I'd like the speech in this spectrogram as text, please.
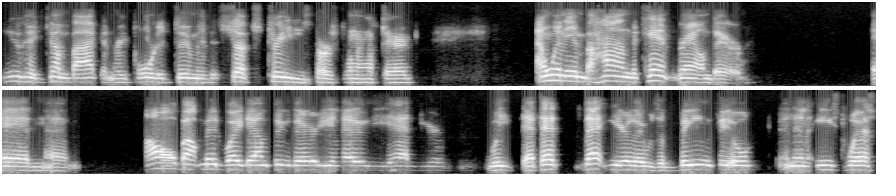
you had come back and reported to me that Shucks Treaty's first one out there, I went in behind the campground there, and uh, all about midway down through there, you know, you had your we at that that year there was a bean field and then east west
